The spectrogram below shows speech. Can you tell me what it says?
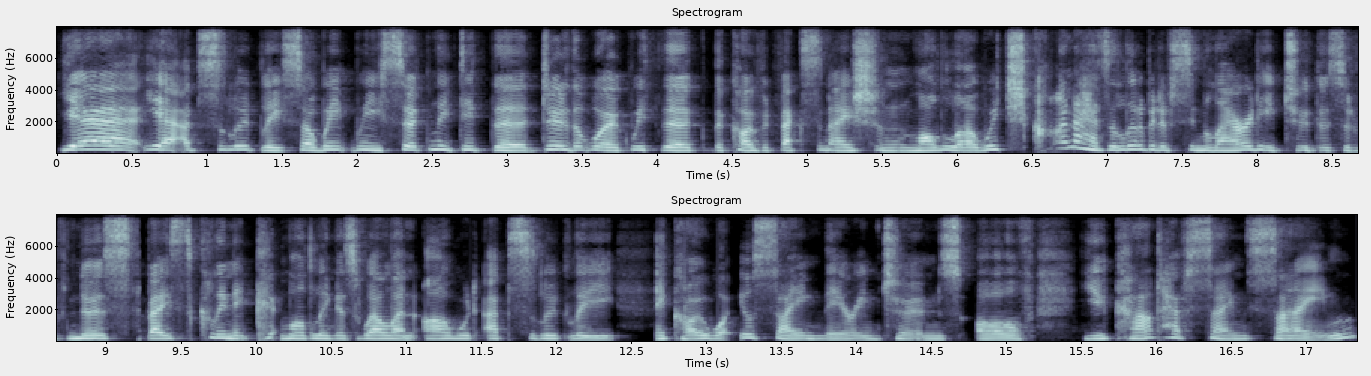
Yeah, yeah, absolutely. So we we certainly did the do the work with the the COVID vaccination modeler, which kind of has a little bit of similarity to the sort of nurse based clinic modeling as well. And I would absolutely echo what you're saying there in terms of you can't have same same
